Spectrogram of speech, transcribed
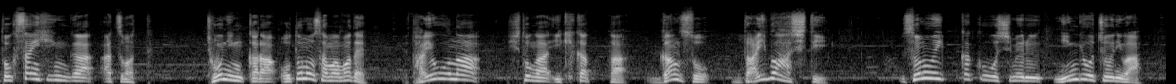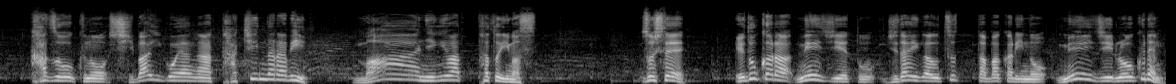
特産品が集まって町人からお殿様まで多様な人が行き交った元祖ダイバーシティ。その一角を占める人形町には数多くの芝居小屋が立ち並びまあ賑わったと言います。そして江戸から明治へと時代が移ったばかりの明治6年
